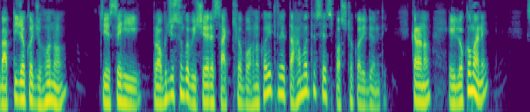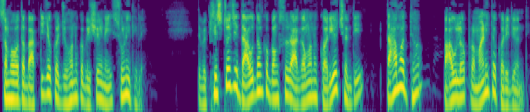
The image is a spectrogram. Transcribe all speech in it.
ବାପ୍ତିଜକ ଜୋହନ ଯେ ସେହି ପ୍ରଭୁ ଯୀଶୁଙ୍କ ବିଷୟରେ ସାକ୍ଷ୍ୟ ବହନ କରିଥିଲେ ତାହା ମଧ୍ୟ ସେ ସ୍ପଷ୍ଟ କରିଦିଅନ୍ତି। କାରଣ ଏହି ଲୋକମାନେ ସମ୍ଭବତଃ ବାପ୍ତିଜକ ଜୋହନଙ୍କ ବିଷୟ ନେଇ ଶୁଣିଥିଲେ। ତେବେ ଖ୍ରୀଷ୍ଟ ଯେ ଦାଉଦଙ୍କ ବଂଶରୁ ଆଗମନ କରିଅଛନ୍ତି ତାହା ମଧ୍ୟ ପାଉଲ ପ୍ରମାଣିତ କରିଦିଅନ୍ତି।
